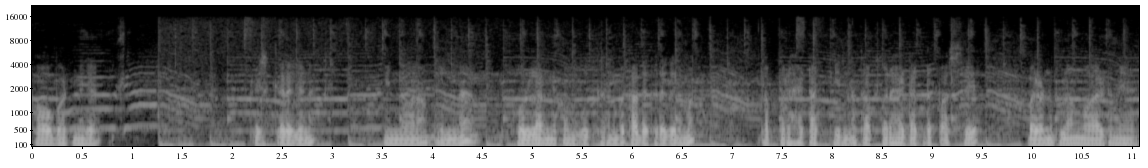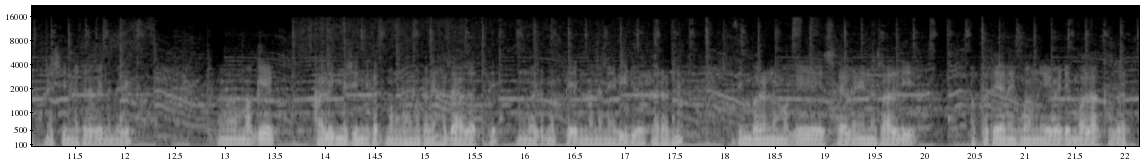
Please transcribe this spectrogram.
පවබට්න එක ප්‍රෙස් කරගෙන ඉන්නවනම් ඉන්න හොල්ලන්න එක මුකුත් කරනම තද කරගෙනම තප්පර හැටක් ඉන්න. තප්පර හැටකට පස්සේ බලන්න පුළන් වාල්ට මේ මැසින්න කර වෙන දෙරේ මගේ කලින් මෙසින් එකත් මං හොම තම හදාගත්තේ? උඟටම පෙන්න්න මේ විඩියෝ කරන්න. ඉතින් බලන්න මගේ සැලෙන සල්ලි අපත යනෙක් මංගේ වැඩෙන් බලාක ගත්ත.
